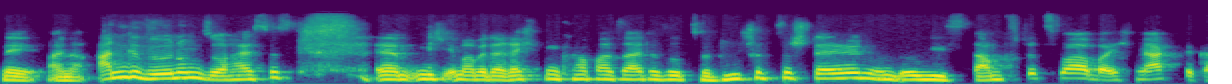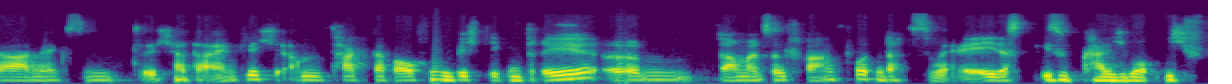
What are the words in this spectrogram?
nee, eine Angewöhnung, so heißt es, äh, mich immer mit der rechten Körperseite so zur Dusche zu stellen und irgendwie es dampfte zwar, aber ich merkte gar nichts und ich hatte eigentlich am Tag darauf einen wichtigen Dreh, ähm, damals in Frankfurt und dachte so, ey, das, so kann ich überhaupt nicht,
